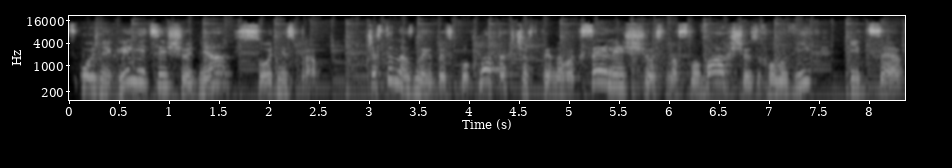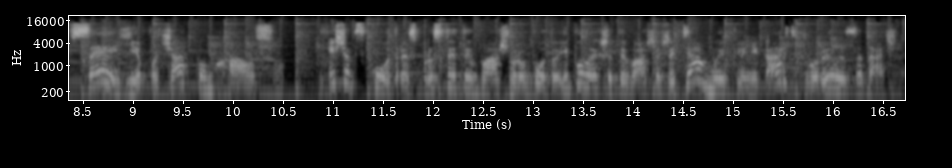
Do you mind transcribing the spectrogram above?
В кожній клініці щодня сотні справ. Частина з них десь в блокнотах, частина в Excel, щось на словах, щось в голові. І це все є початком хаосу. І щоб вкотре спростити вашу роботу і полегшити ваше життя, ми в Клінікарт створили задачник.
